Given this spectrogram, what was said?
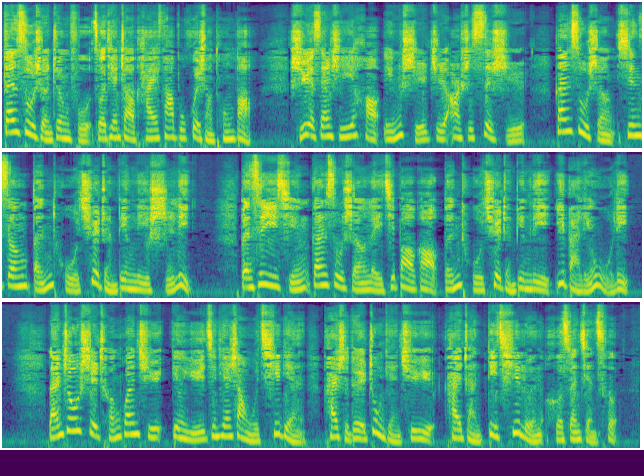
甘肃省政府昨天召开发布会上通报十月三十一号零时至二十四时甘肃省新增本土确诊病例十例。本次疫情甘肃省累计报告本土确诊病例一百零五例。兰州市城关区定于今天上午七点开始对重点区域开展第七轮核酸检测。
